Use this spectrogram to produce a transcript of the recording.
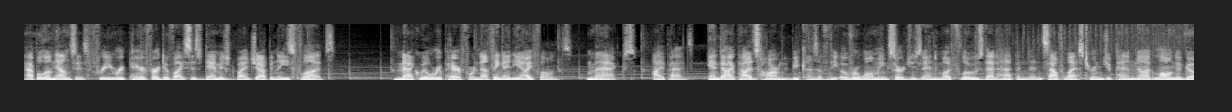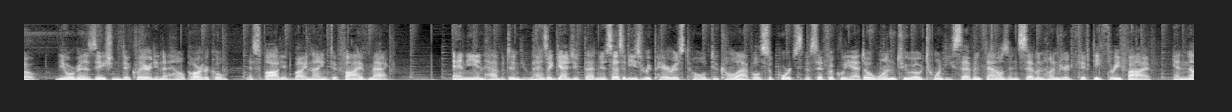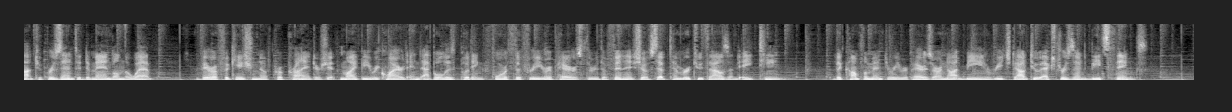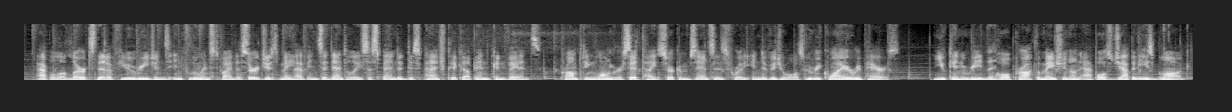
Apple announces free repair for devices damaged by Japanese floods. Mac will repair for nothing any iPhones, Macs, iPads, and iPods harmed because of the overwhelming surges and mud flows that happened in southwestern Japan not long ago, the organization declared in a help article, as spotted by 9 to 5 Mac. Any inhabitant who has a gadget that necessitates repair is told to call Apple support specifically at 0120-27753-5, and not to present a demand on the web. Verification of proprietorship might be required and Apple is putting forth the free repairs through the finish of September 2018. The complimentary repairs are not being reached out to extras and beats things. Apple alerts that a few regions influenced by the surges may have incidentally suspended dispatch pickup and conveyance, prompting longer sit-tight circumstances for the individuals who require repairs. You can read the whole proclamation on Apple's Japanese blog.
